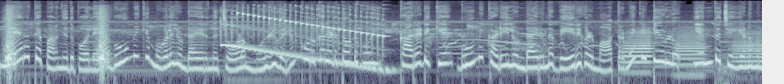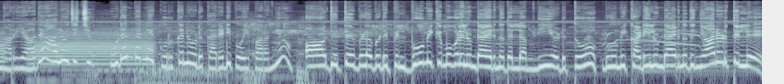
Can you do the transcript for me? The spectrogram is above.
നേരത്തെ പറഞ്ഞതുപോലെ ഭൂമിക്ക് മുകളിലുണ്ടായിരുന്ന ചോളം മുഴുവനും കുറുക്കനെടുത്തോണ്ട് പോയി. കരടിക്ക് ഭൂമിക്കടിയിലുണ്ടായിരുന്ന വേരുകൾ മാത്രമേ കിട്ടിയുള്ളൂ. എന്തു ചെയ്യണമെന്നറിയാതെ ആലോചിച്ചു. ഉടൻ തന്നെ കുറുക്കനോട് കരടി പോയി പറഞ്ഞു ആദ്യത്തെ വിളവെടുപ്പിൽ ഭൂമിക്ക് മുകളിലുണ്ടായിരുന്നതെല്ലാം നീ എടുത്തു. ഭൂമിക്കടിയിലുണ്ടായിരുന്നത് ഞാൻ എടുത്തില്ലേ?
